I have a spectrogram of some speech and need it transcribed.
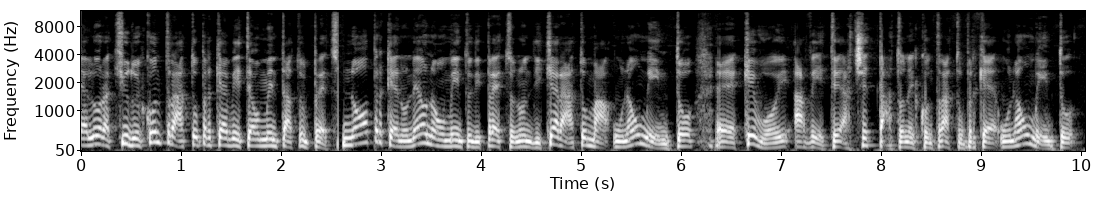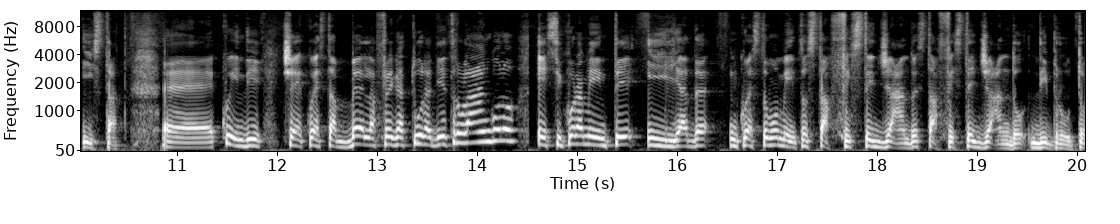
allora chiudo il contratto perché avete aumentato il prezzo. No perché non è un aumento di prezzo non dichiarato ma un aumento eh, che voi avete accettato nel contratto perché è un aumento Istat. Eh, quindi c'è questa bella fregatura dietro l'angolo e sicuramente Iliad in questo momento sta festeggiando e sta festeggiando di brutto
